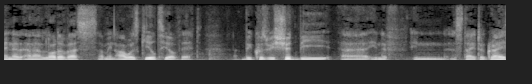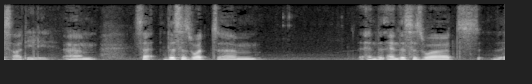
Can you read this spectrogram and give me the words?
and, a- and a lot of us, I mean, I was guilty of that because we should be uh, in, a f- in a state of grace, ideally. Um, so, this is what, um, and, and this is what uh,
